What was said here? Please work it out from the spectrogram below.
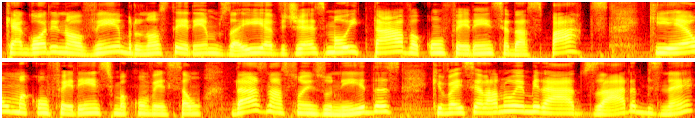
que agora em novembro nós teremos aí a 28ª Conferência das Partes, que é uma conferência, uma convenção das Nações Unidas, que vai ser lá no Emirados Árabes, né?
